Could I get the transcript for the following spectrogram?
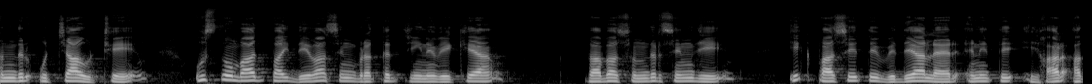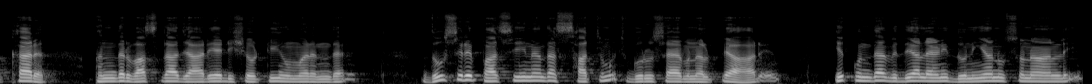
ਅੰਦਰ ਉੱਚਾ ਉੱਠੇ। ਉਸ ਤੋਂ ਬਾਅਦ ਭਾਈ ਦੇਵਾ ਸਿੰਘ ਬਰਕਤ ਜੀ ਨੇ ਵੇਖਿਆ, ਬਾਬਾ ਸੁੰਦਰ ਸਿੰਘ ਜੀ, ਇੱਕ ਪਾਸੇ ਤੇ ਵਿਦਿਆ ਲੈ ਰਹੇ ਨੇ ਤੇ ਹਰ ਅੱਖਰ ਅੰਦਰ ਵਸਦਾ ਜਾ ਰਿਹਾ ਏਡੀ ਛੋਟੀ ਉਮਰ ਅੰਦਰ। ਦੂਸਰੇ ਪਾਸੇ ਇਹਨਾਂ ਦਾ ਸੱਚਮੁੱਚ ਗੁਰੂ ਸਾਹਿਬ ਨਾਲ ਪਿਆਰ ਹੈ। ਇੱਕ ਹੁੰਦਾ ਵਿਦਿਆ ਲੈਣੀ ਦੁਨੀਆ ਨੂੰ ਸੁਣਾਉਣ ਲਈ,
